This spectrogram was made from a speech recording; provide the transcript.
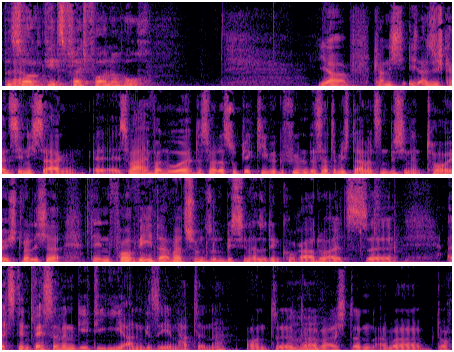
besorgt, geht es vielleicht vorne hoch. Ja, kann ich, also ich kann es dir nicht sagen. Äh, Es war einfach nur, das war das subjektive Gefühl. Und das hatte mich damals ein bisschen enttäuscht, weil ich ja den VW damals schon so ein bisschen, also den Corrado als, äh, als den besseren GTI angesehen hatte. Ne? Und äh, da war ich dann aber doch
